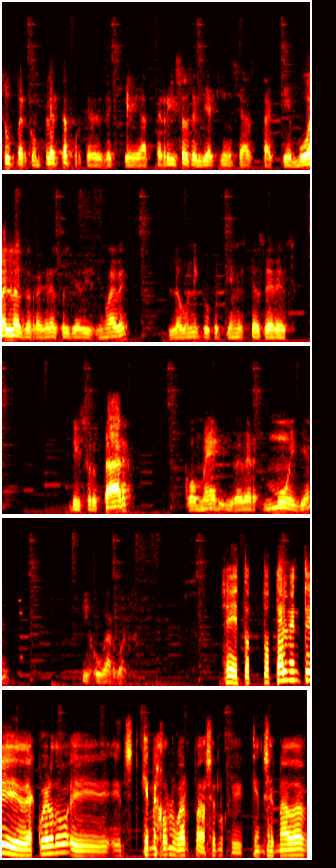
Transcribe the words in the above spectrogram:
súper completa porque desde que aterrizas el día 15 hasta que vuelas de regreso el día 19, lo único que tienes que hacer es disfrutar, comer y beber muy bien y jugar golf. Sí, to totalmente de acuerdo. Eh, qué mejor lugar para hacerlo que, que Ensenada.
